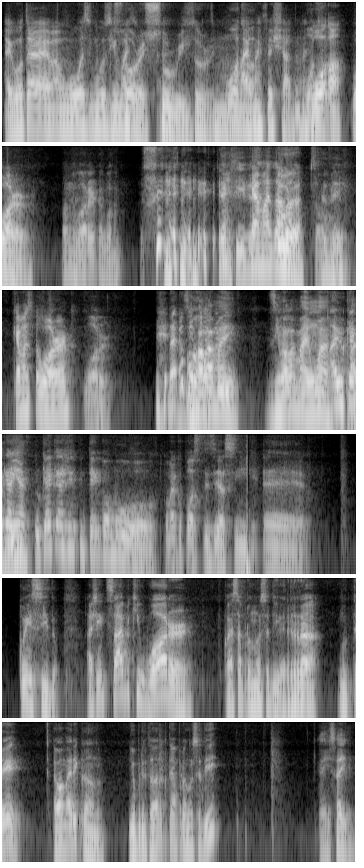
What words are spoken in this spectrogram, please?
Aí o outro é um ozinho mais... Sorry. Sorry. Sorry. Mais, Water. mais fechado, né? Wa- ah. Water. One water acabou, né? Aqui, viu? Quer mais água? Só Quer ver? Quer mais water? Water. Desenrola mais. Desenrola mais uma. Aí o que, é que a gente, o que é que a gente tem como. Como é que eu posso dizer assim? é, conhecido. A gente sabe que water, com essa pronúncia de R no T, é o americano. E o britânico tem a pronúncia de. É isso aí.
